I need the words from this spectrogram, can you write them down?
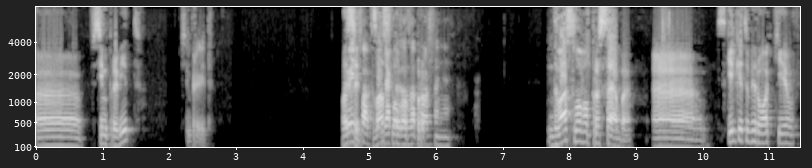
Е, всім привіт. Всім привіт. Василь, привіт, два дякую слова за запрошення. Про... Два слова про себе. Е, Скільки тобі років?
